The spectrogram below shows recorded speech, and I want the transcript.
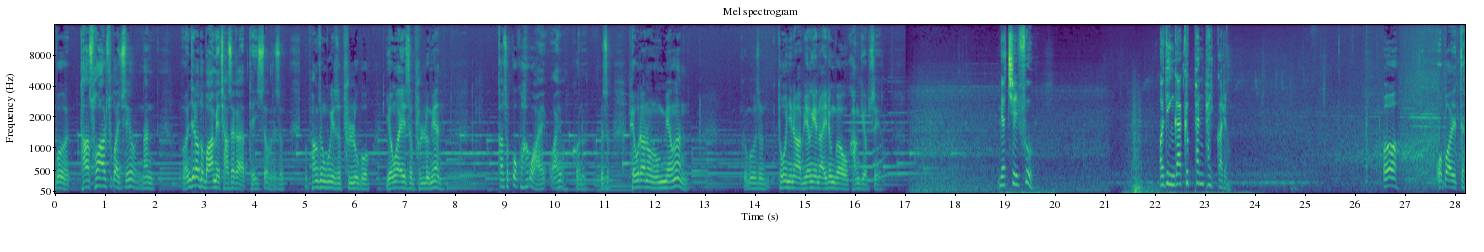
뭐 다 소화할 수가 있어요. 난 언제라도 마음의 자세가 돼 있어. 그래서 방송국에서 부르고 영화에서 부르면 가서 꼭 하고 와요. 와요. 그거는. 그래서 배우라는 운명은 그 무슨 돈이나 명예나 이런 거하고 관계 없어요. 며칠 후 어딘가 급한 발걸음. 어, 오빠 있다.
